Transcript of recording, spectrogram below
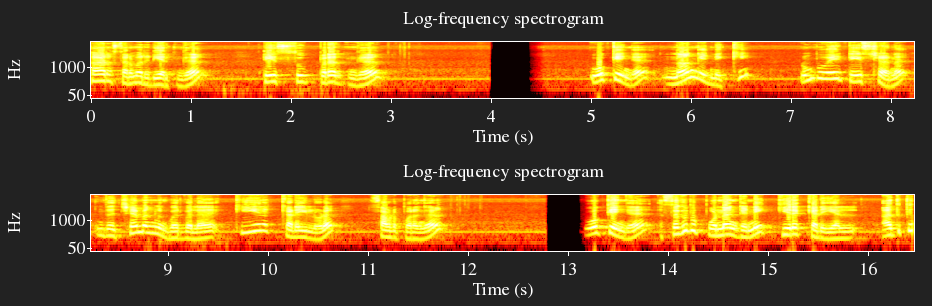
காரஸ்தரமாக ரெடியாக இருக்குங்க. டேஸ்ட் சூப்பராக இருக்குங்க. ஓகேங்க நாங்கள் இன்றைக்கி ரொம்பவே டேஸ்டான இந்த சேமங்கலம் வறுவலை கீரை கடையிலோட சாப்பிட போகிறோங்க ஓகேங்க. சிகப்பு பொன்னாங்கண்ணி கீரை கடையல் அதுக்கு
